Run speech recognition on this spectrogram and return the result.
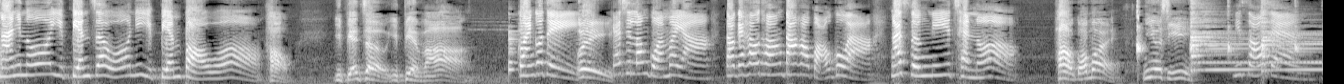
俺你喏一边走哦，你一边抱哦。好，一边走一边挖，关哥子，喂。这是啷个么呀？到给后堂打好包裹啊，俺送你一程哦。好，哥妹，你有事。你稍等。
